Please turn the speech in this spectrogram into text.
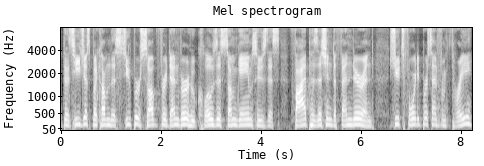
Does he just become this super sub for Denver who closes some games, who's this five position defender and shoots 40% from three?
